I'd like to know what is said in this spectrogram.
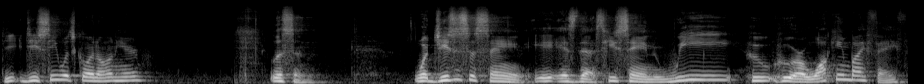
Do you, do you see what's going on here? Listen, what Jesus is saying is this He's saying, We who, who are walking by faith,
